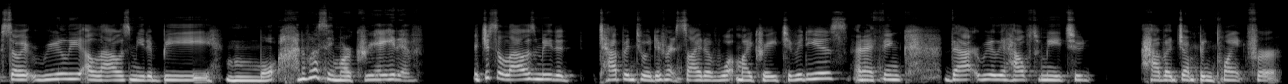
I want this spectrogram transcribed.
So it really allows me to be more, I don't want to say more creative. It just allows me to tap into a different side of what my creativity is. And I think that really helped me to have a jumping point for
